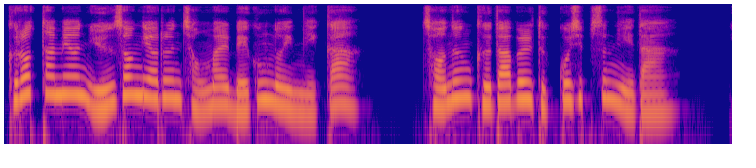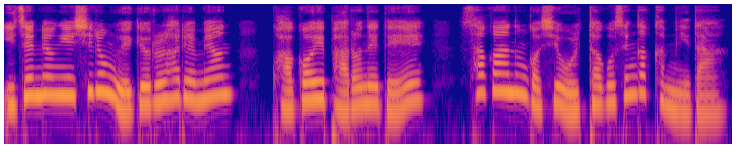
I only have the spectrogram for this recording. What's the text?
그렇다면 윤석열은 정말 매국노입니까? 저는 그 답을 듣고 싶습니다. 이재명이 실용 외교를 하려면 과거의 발언에 대해 사과하는 것이 옳다고 생각합니다.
